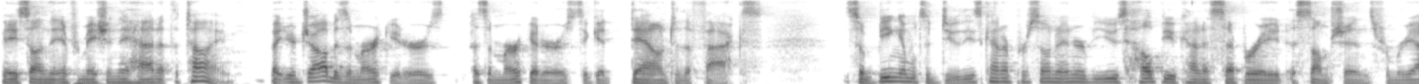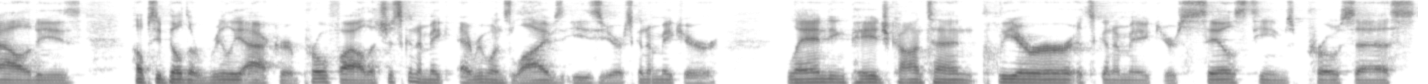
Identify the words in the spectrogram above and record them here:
based on the information they had at the time. But your job as a marketer is, as a marketer is to get down to the facts. So being able to do these kind of persona interviews help you kind of separate assumptions from realities helps you build a really accurate profile that's just going to make everyone's lives easier. It's going to make your landing page content clearer. It's going to make your sales team's process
